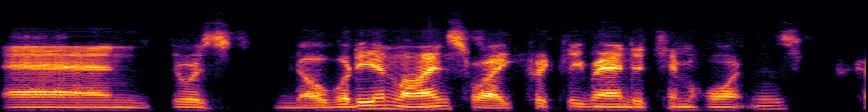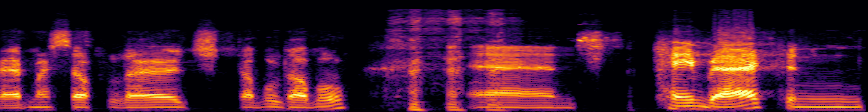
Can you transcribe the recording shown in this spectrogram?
And there was nobody in line, so I quickly ran to Tim Hortons, grabbed myself a large double double, and came back and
